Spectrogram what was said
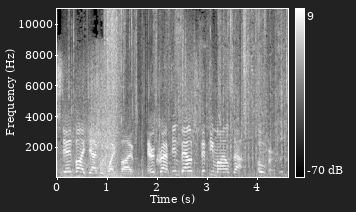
Stand by, Dagwood White 5. Aircraft inbound 50 miles out. Over. Out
